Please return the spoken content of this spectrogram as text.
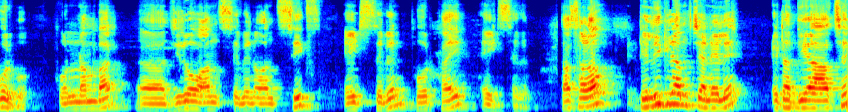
করব। Phone number zero one seven one six eight seven four five eight seven তাছাড়াও টেলিগ্রাম চ্যানেলে এটা দেওয়া আছে।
